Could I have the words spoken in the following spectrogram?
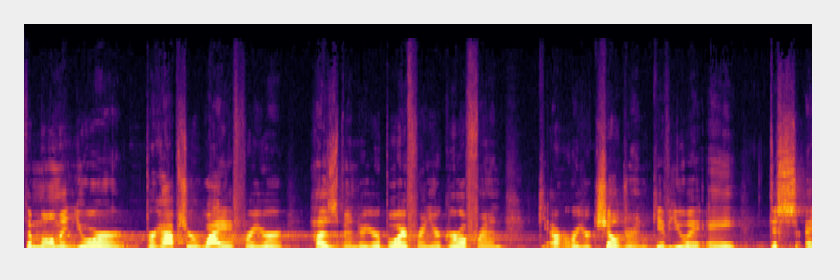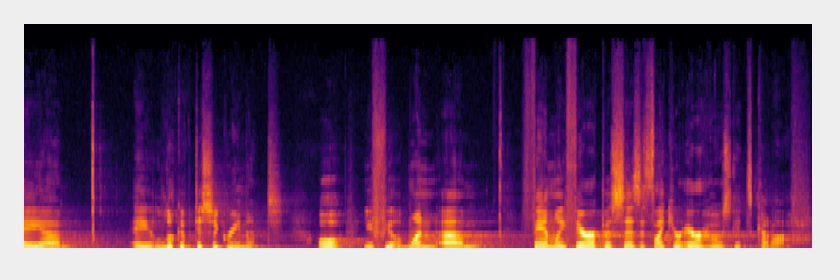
the moment your, perhaps your wife or your husband or your boyfriend, your girlfriend, or, your children give you a, a, a, uh, a look of disagreement. Oh, you feel one um, family therapist says it's like your air hose gets cut off.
